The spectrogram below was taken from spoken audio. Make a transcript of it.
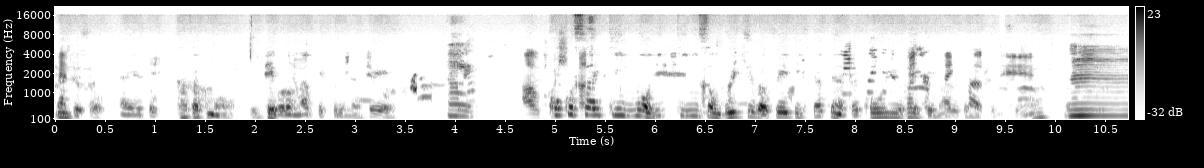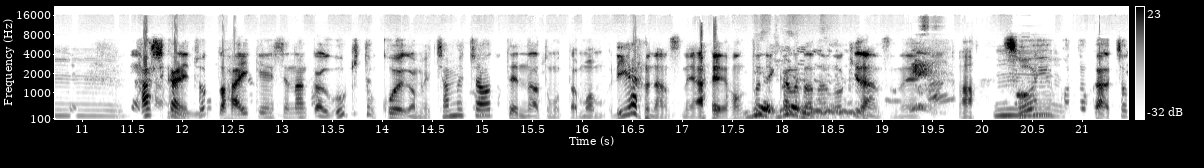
なんていうんでしょう、えっ、と、価格も手頃になってくるので、はい。ここ最近もう一気にその VTuber が増えてきたってなったら、こういう背景もあると思ってるんですよね。うーん。確かにちょっと拝見して、なんか動きと声がめちゃめちゃ合ってんなと思ったら、もうリアルなんですね。あれ、本当に体の動きなんですね。あ、うんそういうことか。ちょっ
